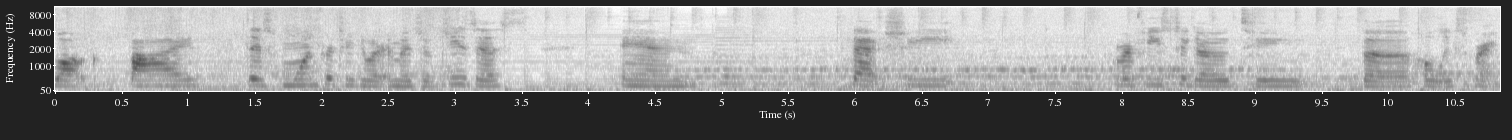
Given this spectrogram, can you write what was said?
walk by this one particular image of Jesus and that she refused to go to the Holy Spring.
